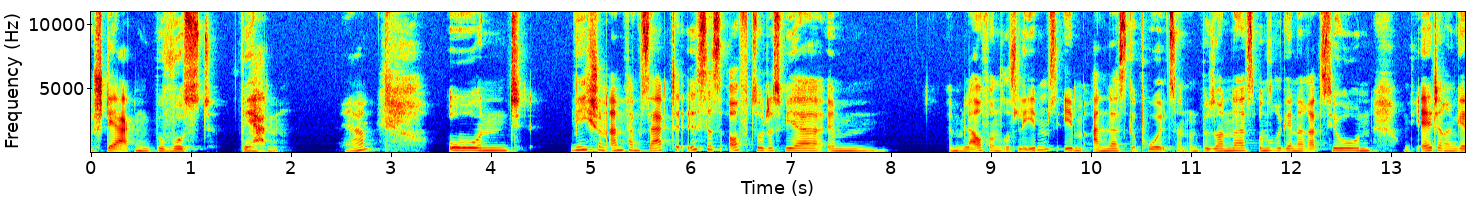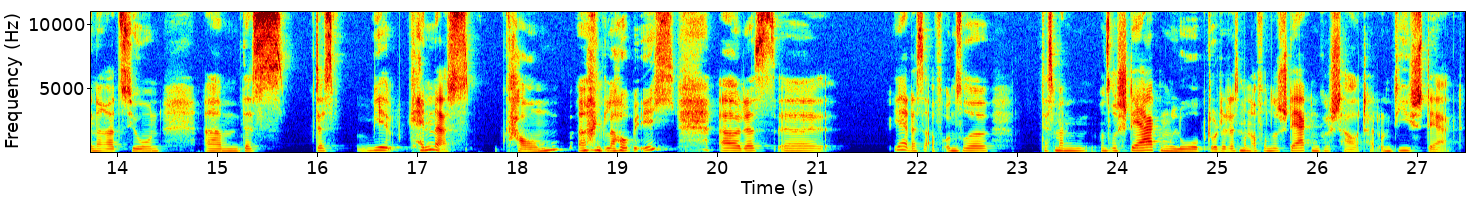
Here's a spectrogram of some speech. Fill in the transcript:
Stärken bewusst werden. Ja? Und wie ich schon anfangs sagte, ist es oft so, dass wir im, im Laufe unseres Lebens eben anders gepolt sind. Und besonders unsere Generation und die älteren Generationen, ähm, das, das, wir kennen das kaum, äh, glaube ich, äh, dass äh, ja, dass auf unsere, dass man unsere Stärken lobt oder dass man auf unsere Stärken geschaut hat und die stärkt,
